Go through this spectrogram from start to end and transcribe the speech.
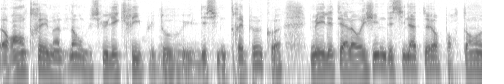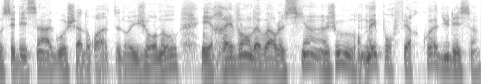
rentré maintenant, puisqu'il écrit plutôt, mhm. il dessine très peu, quoi. Mais il était à l'origine dessinateur, portant ses dessins à gauche, à droite dans les journaux, et rêvant d'avoir le sien un jour. Mais pour faire quoi Du dessin?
